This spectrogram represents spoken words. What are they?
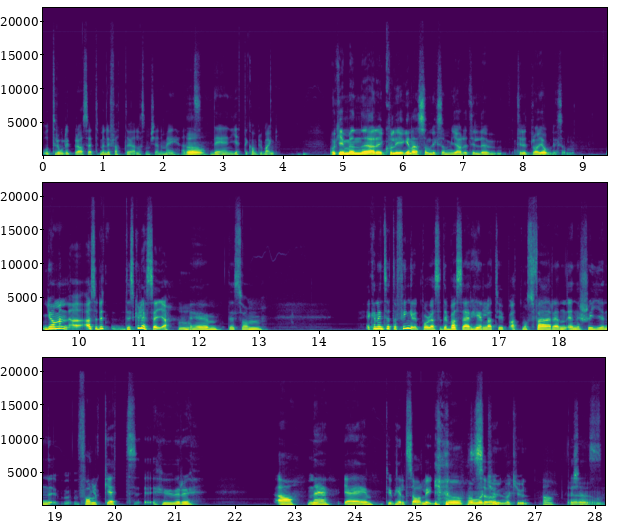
otroligt bra sätt. Men det fattar ju alla som känner mig. Att Ja. det är en jättekomplimang. okej men är det kollegorna som liksom gör det till, till ett bra jobb liksom? Ja men alltså det, det skulle jag säga. Mm. Ehm, det som jag kan inte sätta fingret på det. Alltså det är bara så här hela typ atmosfären, energin, folket, hur Ja, nej, jag är typ helt salig. Ja, ja vad Så- kul, vad kul Ja, det känns Ehm,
